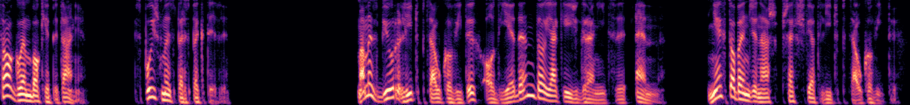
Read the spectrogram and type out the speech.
To głębokie pytanie. Spójrzmy z perspektywy. Mamy zbiór liczb całkowitych od 1 do jakiejś granicy n. Niech to będzie nasz wszechświat liczb całkowitych.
